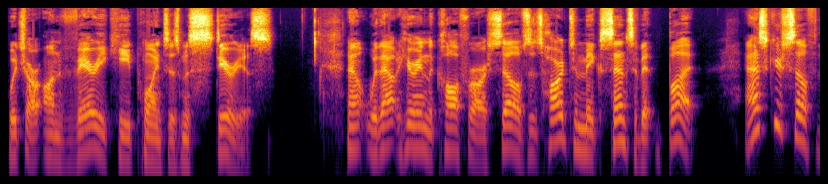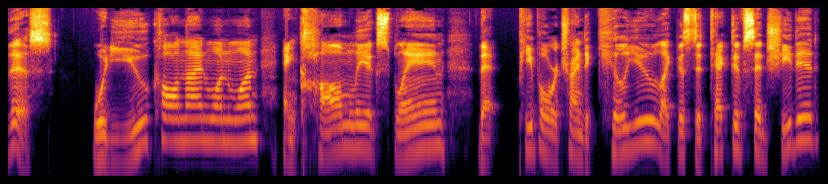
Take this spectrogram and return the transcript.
which are on very key points, is mysterious. Now, without hearing the call for ourselves, it's hard to make sense of it, but ask yourself this. Would you call 911 and calmly explain that people were trying to kill you like this detective said she did?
